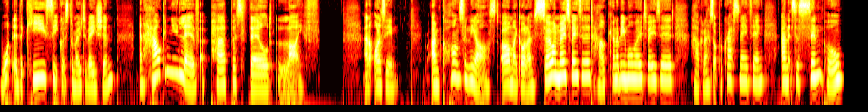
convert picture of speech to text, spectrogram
what are the key secrets to motivation? And how can you live a purpose filled life? And honestly, I'm constantly asked, oh my God, I'm so unmotivated. How can I be more motivated? How can I stop procrastinating? And it's a simple,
